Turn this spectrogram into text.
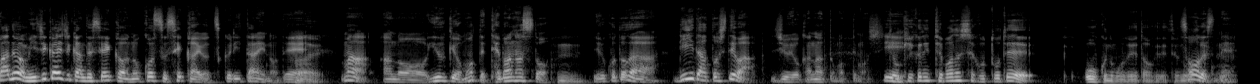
まあでも短い時間で成果を残す世界を作りたいので、はい、まああの勇気を持って手放すということがリーダーとしては重要かなと思ってますし。結果に手放したことで多くのものを得たわけですよね。そうですね。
